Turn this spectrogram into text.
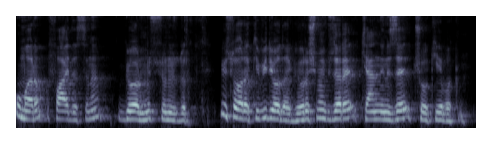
Umarım faydasını görmüşsünüzdür. Bir sonraki videoda görüşmek üzere. Kendinize çok iyi bakın.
